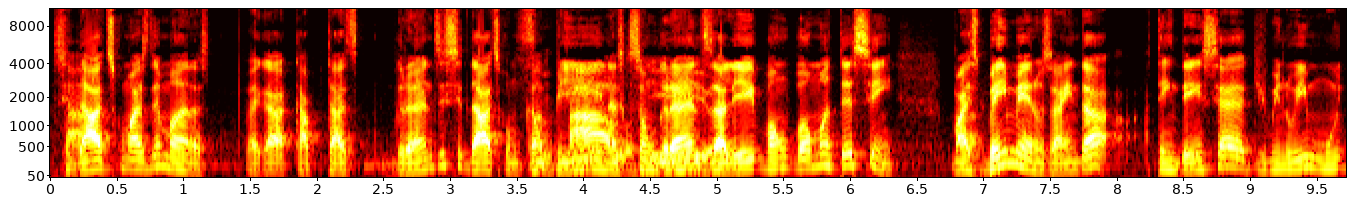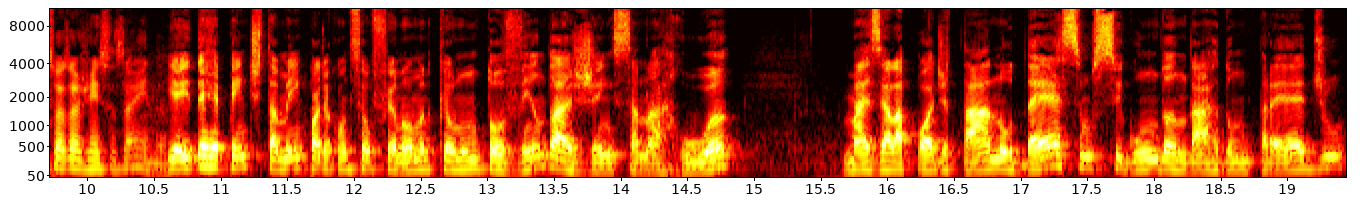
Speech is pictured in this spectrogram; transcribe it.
Cidades com mais demanda. Pegar capitais grandes e cidades como São Campinas, Paulo, que são Rio. grandes ali, vão, vão manter sim. Mas bem menos. Ainda a tendência é diminuir muito as agências ainda. E aí, de repente, também pode acontecer o fenômeno que eu não tô vendo a agência na rua, mas ela pode estar no 12 andar de um prédio,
